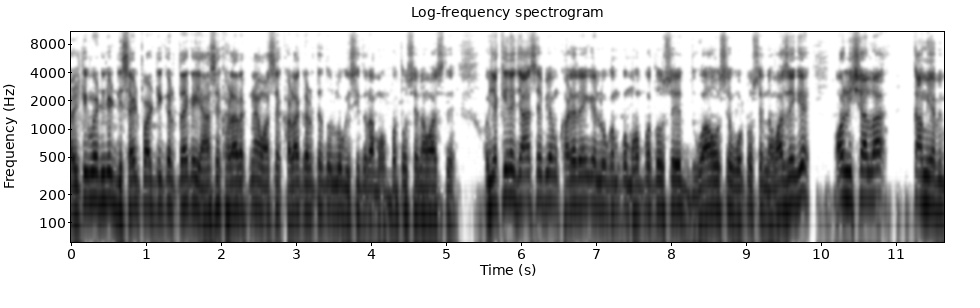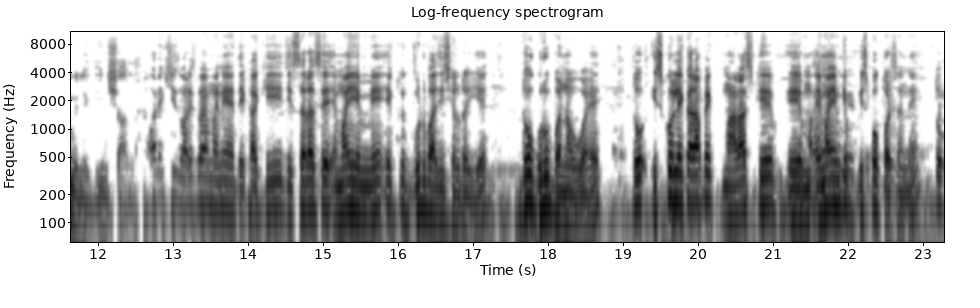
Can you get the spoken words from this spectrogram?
अल्टीमेटली डिसाइड पार्टी करता है कि यहाँ से खड़ा रखना है, वहाँ से खड़ा करते तो लोग इसी तरह मोहब्बतों से नवाजते और यकीन है, जहाँ से भी हम खड़े रहेंगे, लोग हमको मोहब्बतों से, दुआओं से, वोटों से नवाजेंगे, और इन कामयाबी मिलेगी, इंशाल्लाह। और एक चीज़ वारिस भाई, मैंने देखा कि जिस तरह से एमआईएम में एक गुटबाजी चल रही है दो ग्रुप बना हुआ है। तो इसको लेकर आप एक महाराष्ट्र के एम आई एम के स्पोक पर्सन है। तो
